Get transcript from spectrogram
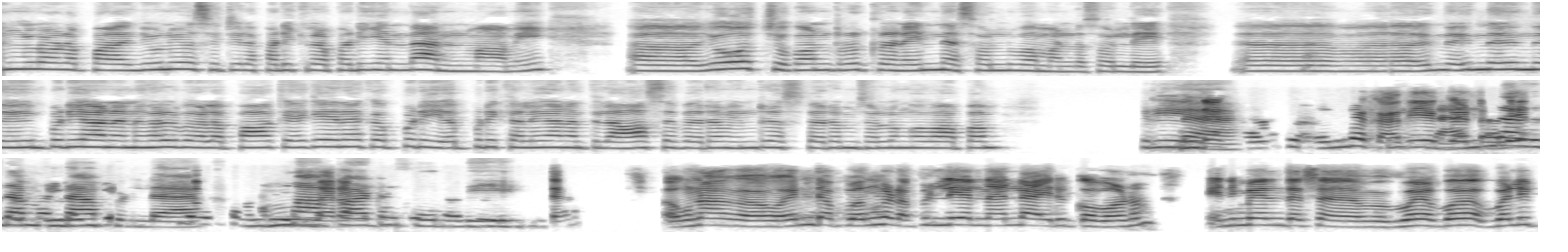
எங்களோட ப யூனிவர்சிட்டியில படிக்கிற படியன் தான் மாமி. யோசிச்சு கொண்டிருக்கிறேன். என்ன சொல்லுவோம்னு சொல்லி ஆஹ் இந்த இந்த இந்த இப்படியான நிகழ்வுகளை பார்க்க எனக்கு எப்படி எப்படி கல்யாணத்துல ஆசை வரும் இன்ட்ரெஸ்ட் வரும் சொல்லுங்க பாப்போம். பிள்ளை இந்த கதை- இந்த கதையை கேட்டாலே அம்மா அப்பாட்ட சொல்லி. உனக்கு இந்த எங்கட பிள்ளைகள் நல்லா இருக்க வேணும். இனிமேல் இந்த ச- வெ- வெ- வெளி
